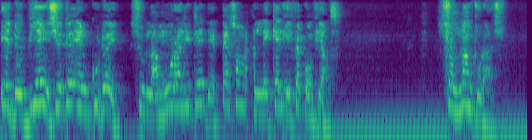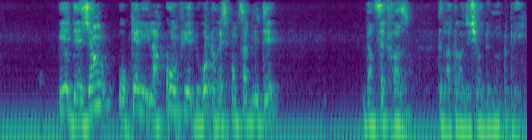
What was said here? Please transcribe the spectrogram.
et de bien jeter un coup d'œil sur la moralité des personnes en lesquelles il fait confiance. Son entourage et des gens auxquels il a confié de hautes responsabilités dans cette phase de la transition de notre pays.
